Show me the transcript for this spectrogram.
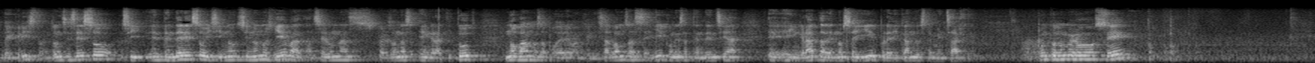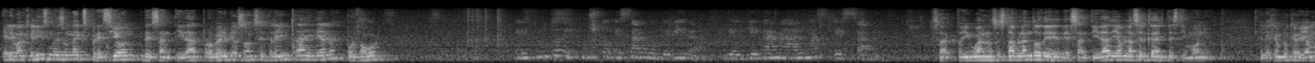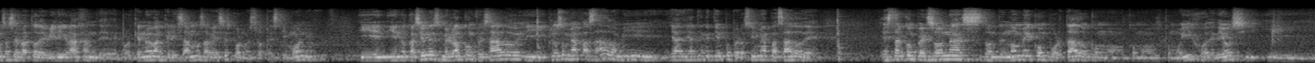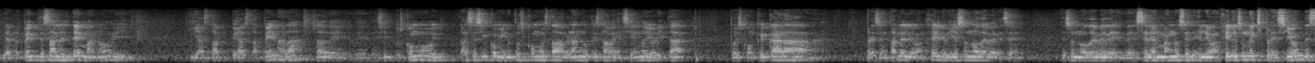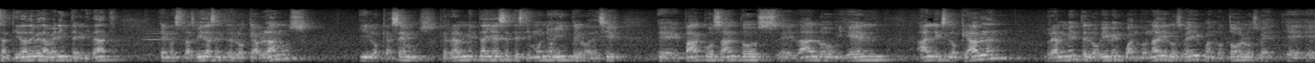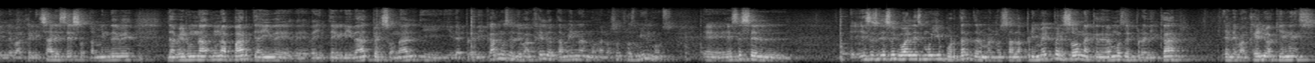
de Cristo. Entonces eso, si entender eso y si no, si no nos lleva a ser unas personas en gratitud, no vamos a poder evangelizar, vamos a seguir con esa tendencia e, e ingrata de no seguir predicando este mensaje. Punto número C. El evangelismo es una expresión de santidad. Proverbios 11:30, Ileana, por favor. El fruto del justo es árbol de vida y el que gana almas es sabio. Exacto, igual nos está hablando de, de, santidad y habla acerca del testimonio. El ejemplo que veíamos hace rato de Billy Graham de, de por qué no evangelizamos a veces por nuestro testimonio. Y en, ocasiones me lo han confesado e incluso me ha pasado, a mí ya, ya tiene tiempo, pero sí me ha pasado de estar con personas donde no me he comportado como, como, como hijo de Dios y, y, de repente sale el tema, ¿no? Y, y hasta, hasta pena da, o sea, de, de, decir, pues cómo hace cinco minutos cómo estaba hablando, qué estaba diciendo y ahorita, pues con qué cara presentarle el Evangelio y eso no debe de ser. Eso no debe de, ser, hermanos. El, Evangelio es una expresión de santidad, debe de haber integridad en nuestras vidas entre lo que hablamos y lo que hacemos. Que realmente haya ese testimonio íntegro, decir, eh, Paco, Santos, eh, Lalo, Miguel, Alex, lo que hablan, realmente lo viven cuando nadie los ve y cuando todos los ve. Eh, el evangelizar es eso, también debe de haber una, una parte ahí de, de, de integridad personal y, de predicarnos el Evangelio también a, a nosotros mismos. Eh, ese es el, eso, eso, igual es muy importante, hermanos. A la primera persona que debemos de predicar el Evangelio, ¿a quién es?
